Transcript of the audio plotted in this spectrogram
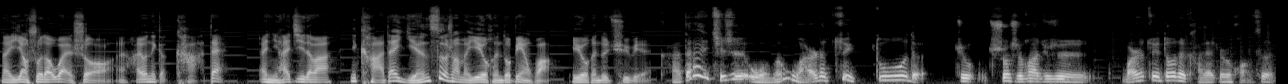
那一样说到外设啊，哎，还有那个卡带，哎，你还记得吗？你卡带颜色上面也有很多变化，也有很多区别。卡带其实我们玩的最多的，就说实话就是玩的最多的卡带就是黄色的，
